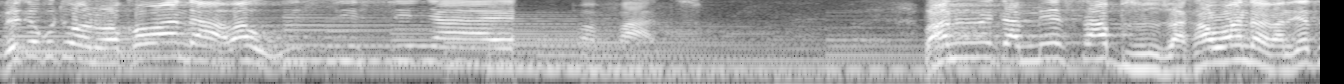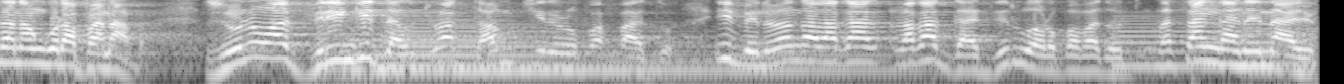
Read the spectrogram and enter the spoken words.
ndechekuti vanhu vakawanda havahwisisi nyaya yeropafadzo vanonoita mesup zvinhu zvakawanda zvandichatsanangura panapa. Zvinonovavhiringidza kuti vagamuchire ropafadzo. Even vanga vaka- vakagadzirirwa ropafadzo kuti vasangane nayo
